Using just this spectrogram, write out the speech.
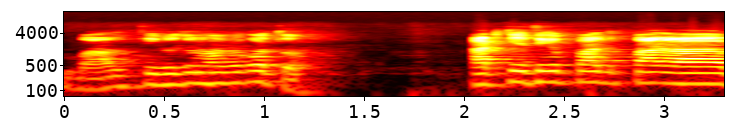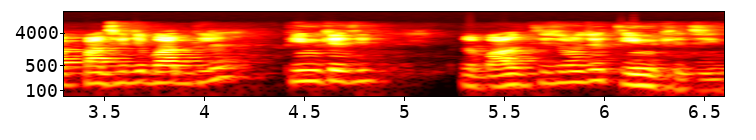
বালতির ওজন হবে কত? আট কেজি থেকে পাঁচ পাঁচ কেজি বাদ দিলে তিন কেজি। তাহলে বালতির ওজন হচ্ছে তিন কেজি।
